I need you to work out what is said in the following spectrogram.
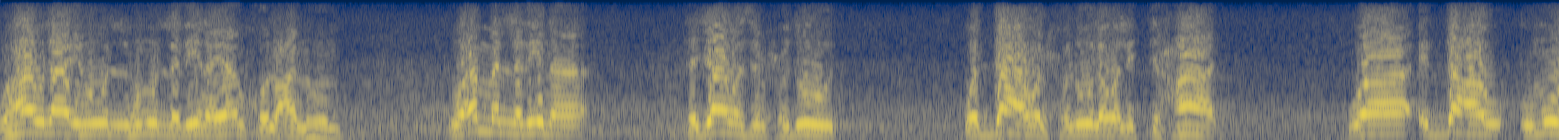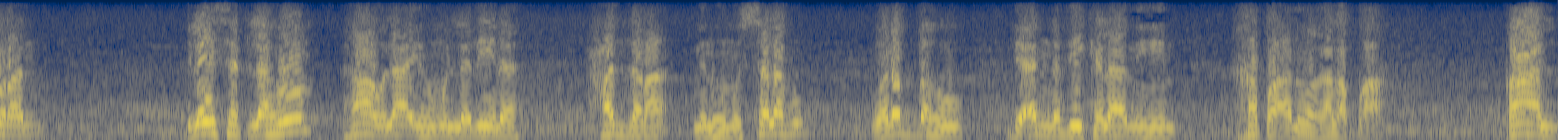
وهؤلاء هم الذين ينقل عنهم. وأما الذين تجاوزوا الحدود وادعوا الحلول والاتحاد وادعوا أمورا ليست لهم هؤلاء هم الذين حذر منهم السلف ونبهوا بأن في كلامهم خطأ وغلطا قال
